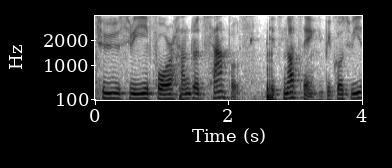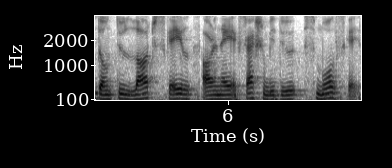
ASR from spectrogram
two, three, four hundred samples. It's nothing because we don't do large scale RNA extraction, we do small scale.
